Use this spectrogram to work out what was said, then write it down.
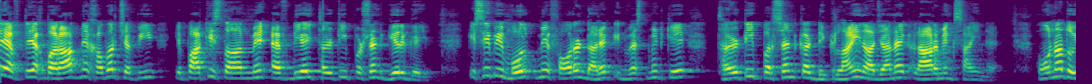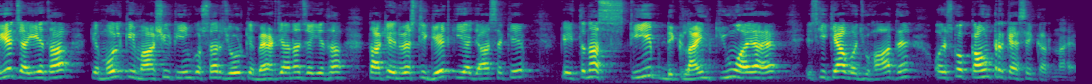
पिछले हफ़्ते अखबार में खबर छपी कि पाकिस्तान में F D I thirty percent गिर गई। किसी भी मुल्क में फॉरेन डायरेक्ट इन्वेस्टमेंट के थर्टी परसेंट का डिक्लाइन आ जाना एक अलार्मिंग साइन है। होना तो ये चाहिए था कि मुल्क की माशी टीम को सर जोड़ के बैठ जाना चाहिए था ताकि इन्वेस्टिगेट किया जा सके कि इतना स्टीप डिक्लाइन क्यों आया है, इसकी क्या वजूहत हैं और इसको काउंटर कैसे करना है।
